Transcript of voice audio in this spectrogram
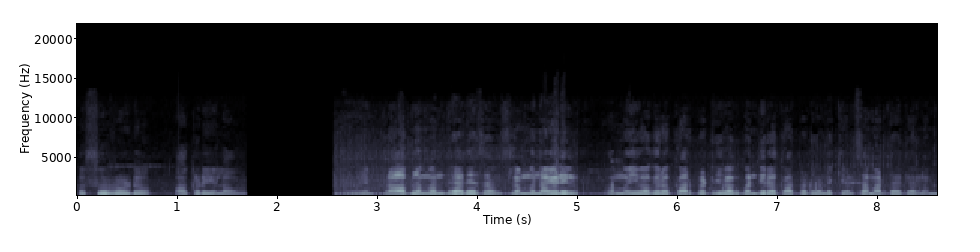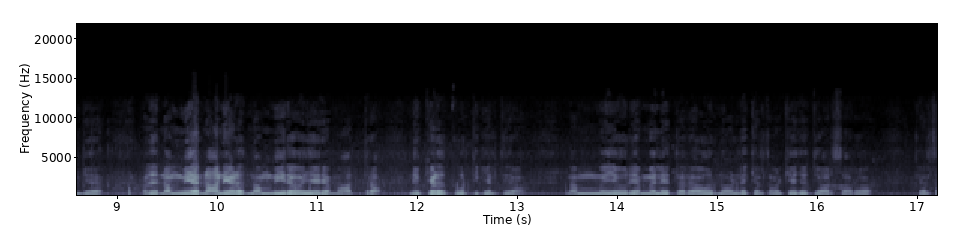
ಹೊಸೂರು ರೋಡು ಆ ಕಡೆ ಎಲ್ಲ ಹೋಗ್ಬೇಕು. ಏನು ಪ್ರಾಬ್ಲಮ್ ಅಂದರೆ ಅದೇ ಸರ್ ಸ್ಲಮ್ ನಾವು ಹೇಳಿಲ್ಲ ನಮ್ಮ ಇವಾಗಿರೋ ಕಾರ್ಪೊರೇಟ್ರ್ ಇವಾಗ ಬಂದಿರೋ ಕಾರ್ಪೊರೇಟ್ರ್ ಒಳ್ಳೆ ಕೆಲಸ ಮಾಡ್ತಾ ಇದ್ದಾರೆ ನಮಗೆ. ಅದೇ ನಮ್ಮ ಏರ್, ನಾನು ಹೇಳೋದು ನಮ್ಮ ಇರೋ ಏರಿಯಾ ಮಾತ್ರ. ನೀವು ಕೇಳೋದು ಪೂರ್ತಿ ಕೇಳ್ತೀರಾ? ನಮ್ಮ ಇವ್ರು ಎಂ ಎಲ್ ಎ ಇದ್ದಾರೆ ಅವ್ರನ್ನೂ ಒಳ್ಳೆ ಕೆಲಸ ಮಾಡಿ ಕೆ ಜೆ ಜಾರ್ಜ್ ಸಾರು. ಕೆಲಸ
